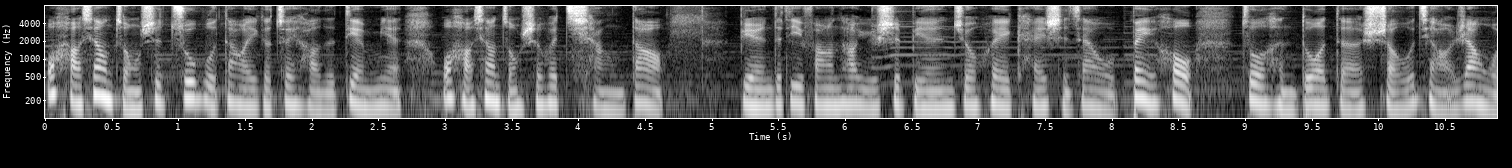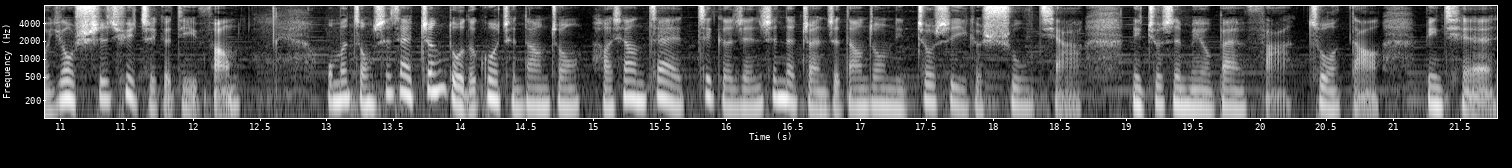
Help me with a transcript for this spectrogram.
我好像总是租不到一个最好的店面，我好像总是会抢到别人的地方，然后于是别人就会开始在我背后做很多的手脚，让我又失去这个地方。我们总是在争夺的过程当中，好像在这个人生的转折当中，你就是一个输家，你就是没有办法做到，并且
